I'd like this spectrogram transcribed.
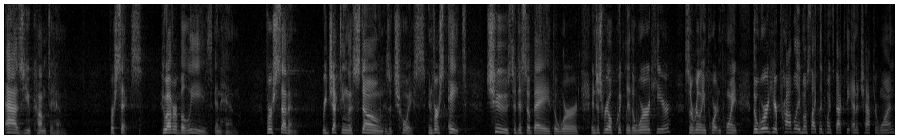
as you come to him. Verse 6, whoever believes in him. Verse 7, rejecting the stone is a choice. In verse 8, choose to disobey the word. And just real quickly, the word here it's a really important point. The word here probably most likely points back to the end of chapter 1,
